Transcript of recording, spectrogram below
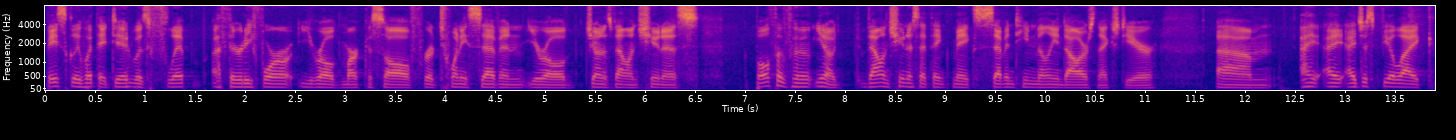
basically what they did was flip a 34 year old Marc Gasol for a 27 year old Jonas Valanciunas both of whom, you know, Valanciunas I think makes seventeen million dollars next year. Um, I, I, I just feel like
